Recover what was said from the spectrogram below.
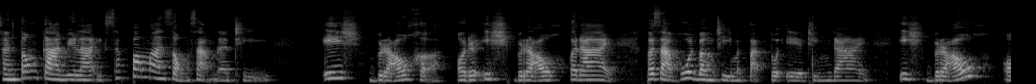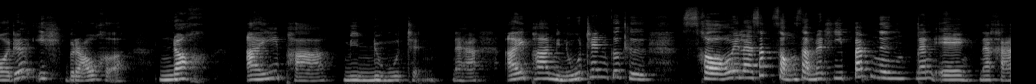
ฉันต้องการเวลาอีกสักประมาณ 2-3 นาที ich brauche oder ich brauche ก็ได้ ภาษาพูดบางทีมันตัดตัว a ทิ้งได้ ich brauche oder ich brauche noch ein paar Minuten นะคะ ein paar Minuten ก็คือ ขอเวลาสัก2-3นาทีแป๊บหนึ่งนั่นเองนะคะ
